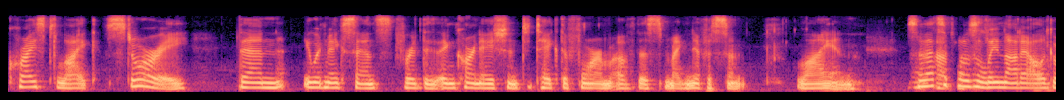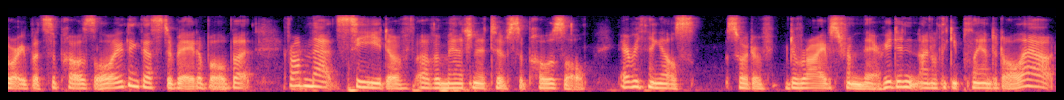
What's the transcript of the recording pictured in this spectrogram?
Christ-like story, then it would make sense for the incarnation to take the form of this magnificent lion. So that's uh-huh. supposedly not allegory, but supposal. I think that's debatable. But from that seed of, of imaginative supposal, everything else sort of derives from there. He didn't, I don't think he planned it all out,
